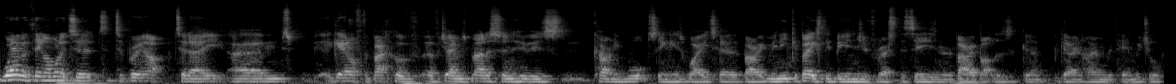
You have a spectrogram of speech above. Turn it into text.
one other thing I wanted to, to, to bring up today, um, again off the back of, of James Maddison, who is currently waltzing his way to the Barry. I mean, he could basically be injured for the rest of the season, and the Barry Butler's going to be going home with him, which will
